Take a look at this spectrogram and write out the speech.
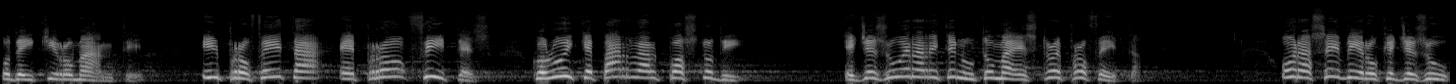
o dei chiromanti. Il profeta è profites, colui che parla al posto di. E Gesù era ritenuto maestro e profeta. Ora, se è vero che Gesù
